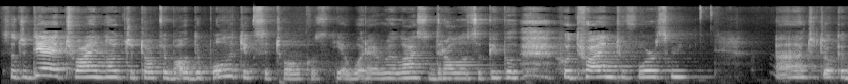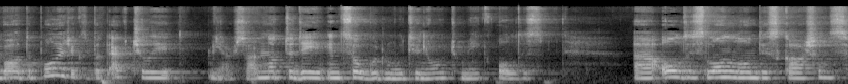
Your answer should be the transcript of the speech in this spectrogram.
So today I try not to talk about the politics at all, because yeah, what I realized there are lots of people who trying to force me uh, to talk about the politics, but actually, yeah. So I'm not today in so good mood, you know, to make all this, uh, all these long, long discussions.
